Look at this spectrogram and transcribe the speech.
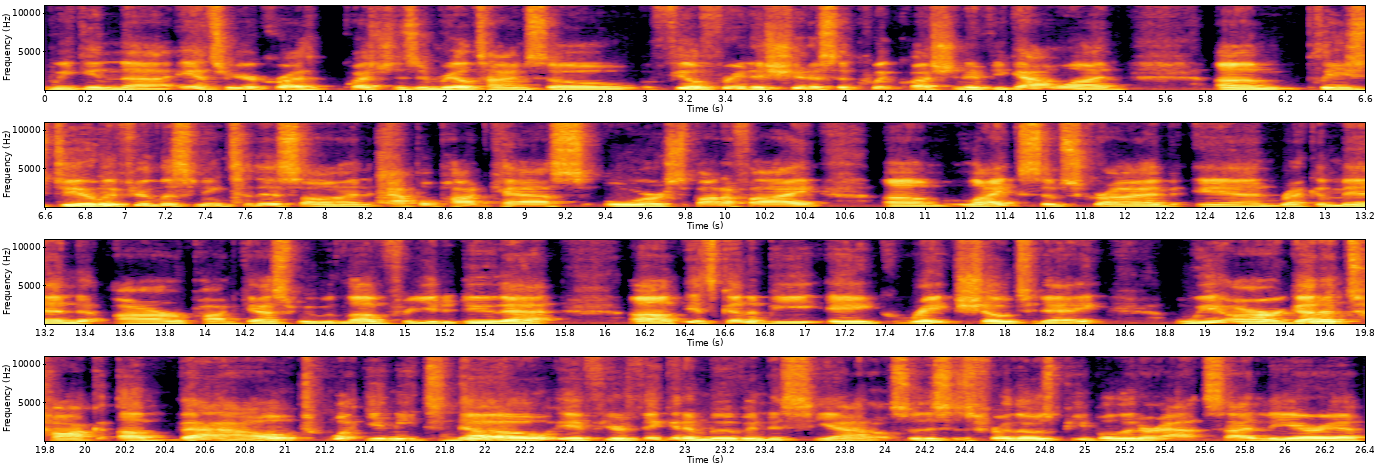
We can uh, answer your questions in real time. So feel free to shoot us a quick question if you got one. Um, please do, if you're listening to this on Apple Podcasts or Spotify, um, like, subscribe, and recommend our podcast. We would love for you to do that. Um, it's going to be a great show today. We are going to talk about what you need to know if you're thinking of moving to Seattle. So, this is for those people that are outside of the area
